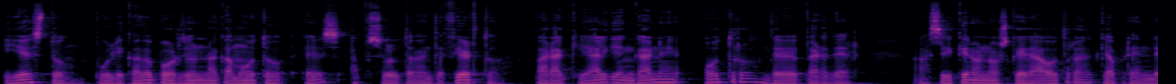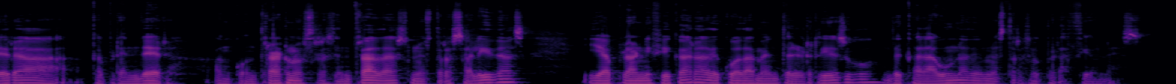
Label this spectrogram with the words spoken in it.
Y esto, publicado por John Nakamoto, es absolutamente cierto. Para que alguien gane, otro debe perder. Así que no nos queda otra que aprender a, aprender a encontrar nuestras entradas, nuestras salidas y a planificar adecuadamente el riesgo de cada una de nuestras operaciones.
